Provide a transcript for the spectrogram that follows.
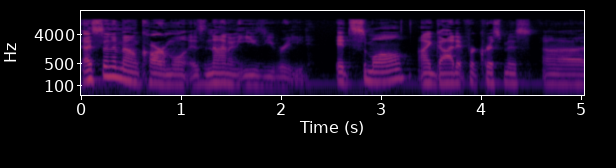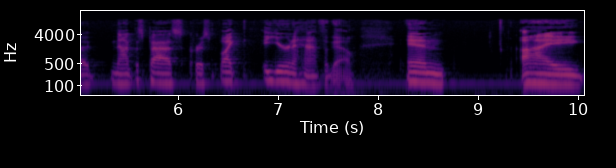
Ascent of Mount Carmel is not an easy read. It's small. I got it for Christmas, uh, not this past Christmas, like a year and a half ago, and I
